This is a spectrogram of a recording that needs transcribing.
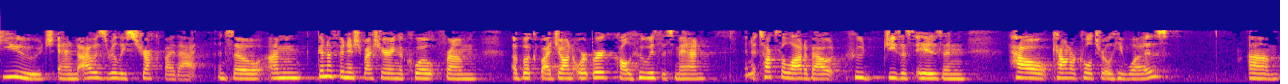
huge. And I was really struck by that. And so I'm going to finish by sharing a quote from a book by John Ortberg called Who is This Man? And it talks a lot about who Jesus is and how countercultural he was. Um,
